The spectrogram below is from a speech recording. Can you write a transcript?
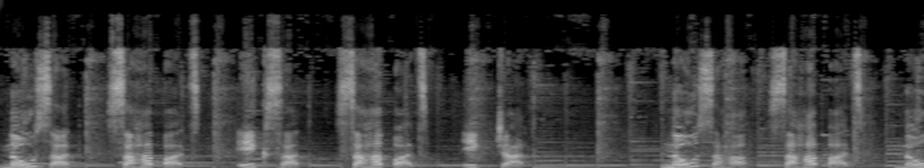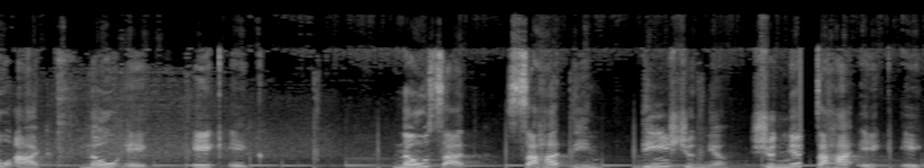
नऊ सात सहा पाच एक सात सहा पाच एक चार. नऊ सहा सहा पाच नऊ आठ नऊ एक एक एक. नऊ सात सहा तीन तीन शून्य शून्य सहा एक एक.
